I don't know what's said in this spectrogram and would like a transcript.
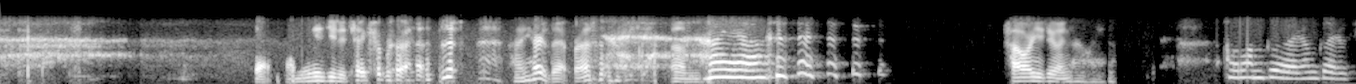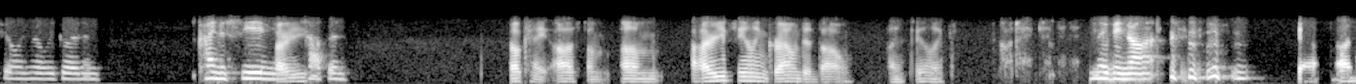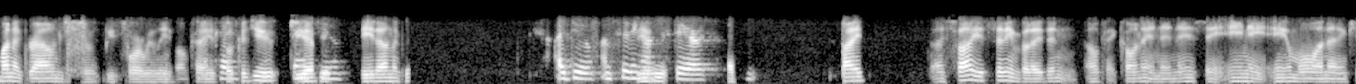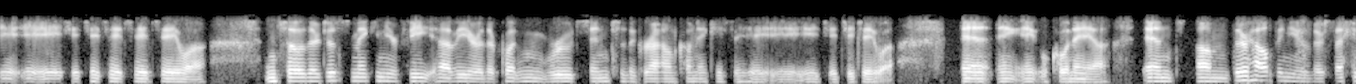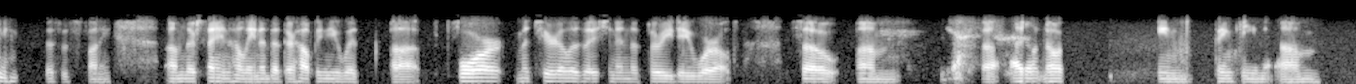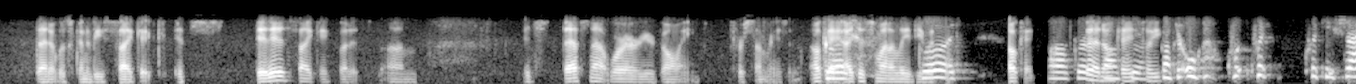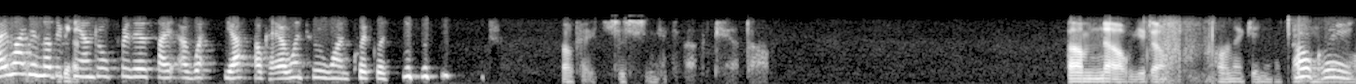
I needed you to take a breath. I heard that breath. um, I am. how are you doing, oh, I'm good. I'm good. I'm feeling really good and kind of seeing it you- happen. Okay, awesome. Um, are you feeling grounded though? I feel like. Maybe not. Yeah, I want to ground you before we leave. Okay. So could you do Thank you have you. your feet on the? I do. I'm sitting Yeah, on stairs. I I saw you sitting, but I didn't. Okay, che wa. And so they're just making your feet heavy, or they're putting roots into the ground. And and and. And um, they're helping you. They're saying this is funny. Um, they're saying Helena that they're helping you with uh, for materialization in the 3D world. So um, Yes. uh, I don't know if in thinking um, that it was going to be psychic. It's it is psychic, but it's um, it's that's not where you're going for some reason. Okay, Good. I just want to leave you with Good. okay. Oh, good. Good, Thank okay, you. so you- Thank you. Oh, quick, quick, quickie. Should I light another Yeah. candle for this? I, I went. Yeah. Okay. I went through one quickly. Okay, just need about the candle. Um, no, you don't. Oh, Nick, you know, you great.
